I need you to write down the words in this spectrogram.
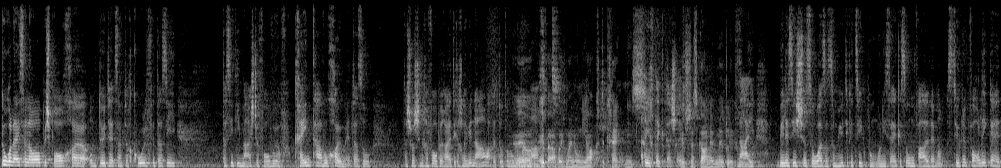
durchlesen lassen, besprochen. Und dort hat es natürlich geholfen, dass ich, dass ich die meisten Vorwürfe kennt habe, die kommen. Also, das ist wahrscheinlich eine Vorbereitung, ein bisschen wie ein Anwalt, oder, was ja, man da macht. Eben, aber ich meine, ohne Aktenkenntnis richtig, das ist, richtig. ist das gar nicht möglich. Nein, Weil es ist schon so, also zum heutigen Zeitpunkt muss ich sagen, so ein Fall, wenn man das Zeug nicht vorliegen hat,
